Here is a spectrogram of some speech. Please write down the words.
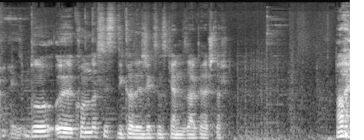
E, Bu e, konuda siz dikkat edeceksiniz kendinize arkadaşlar. Ay.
